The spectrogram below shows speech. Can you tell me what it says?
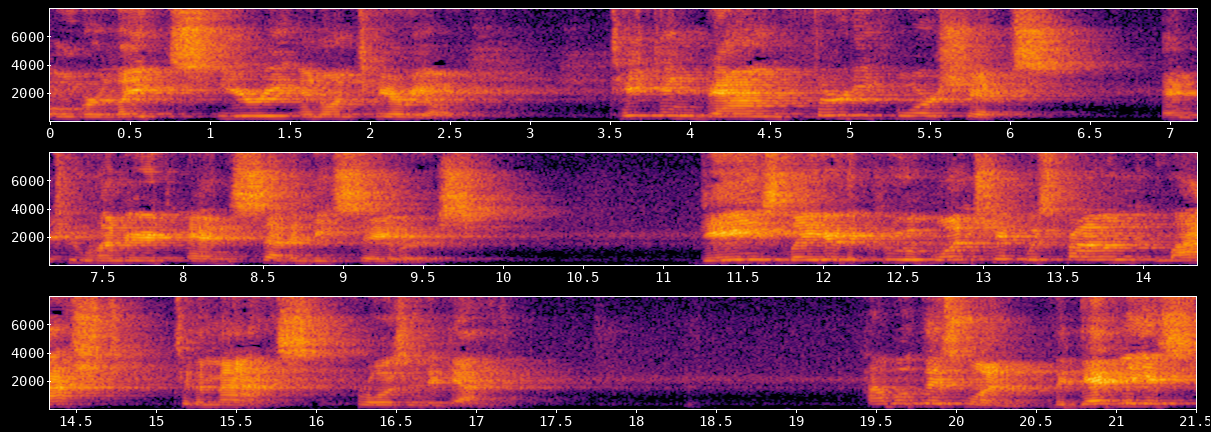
over lakes Erie and Ontario, taking down 34 ships and 270 sailors. Days later, the crew of one ship was found lashed to the mast, frozen to death. How about this one? The deadliest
